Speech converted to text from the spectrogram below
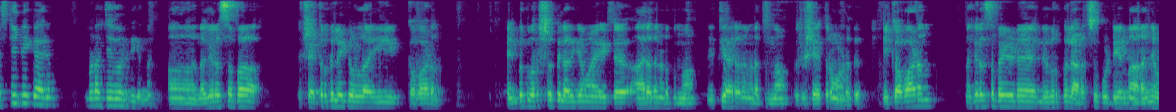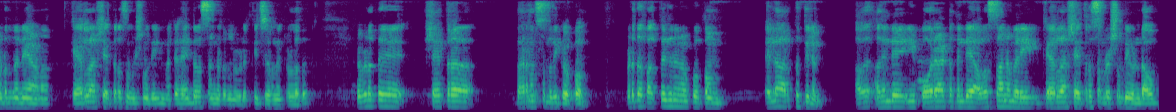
എസ് ടി പിക്കാരും ഇവിടെ ചെയ്തുകൊണ്ടിരിക്കുന്നത്. നഗരസഭ ക്ഷേത്രത്തിലേക്കുള്ള ഈ കവാടം എൺപത് വർഷത്തിലധികമായിട്ട് ആരാധന നടത്തുന്ന നിത്യാരാധന നടത്തുന്ന ഒരു ക്ഷേത്രമാണിത്. ഈ കവാടം നഗരസഭയുടെ നേതൃത്വത്തിൽ അടച്ചുപൂട്ടിയെന്ന് അറിഞ്ഞ ഉടൻ തന്നെയാണ് കേരള ക്ഷേത്ര സംസ്കൃതിയും മറ്റ് ഹൈന്ദവ സംഘടനകളോട് എത്തിച്ചേർന്നിട്ടുള്ളത്. ഇവിടുത്തെ ക്ഷേത്ര ഭരണസമിതിക്കൊപ്പം ഇവിടുത്തെ ഭക്തജനങ്ങൾക്കൊപ്പം എല്ലാ അർത്ഥത്തിലും അതിന്റെ ഈ പോരാട്ടത്തിന്റെ അവസാനം വരെയും കേരള ക്ഷേത്ര സംരക്ഷണ ഉണ്ടാവും.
